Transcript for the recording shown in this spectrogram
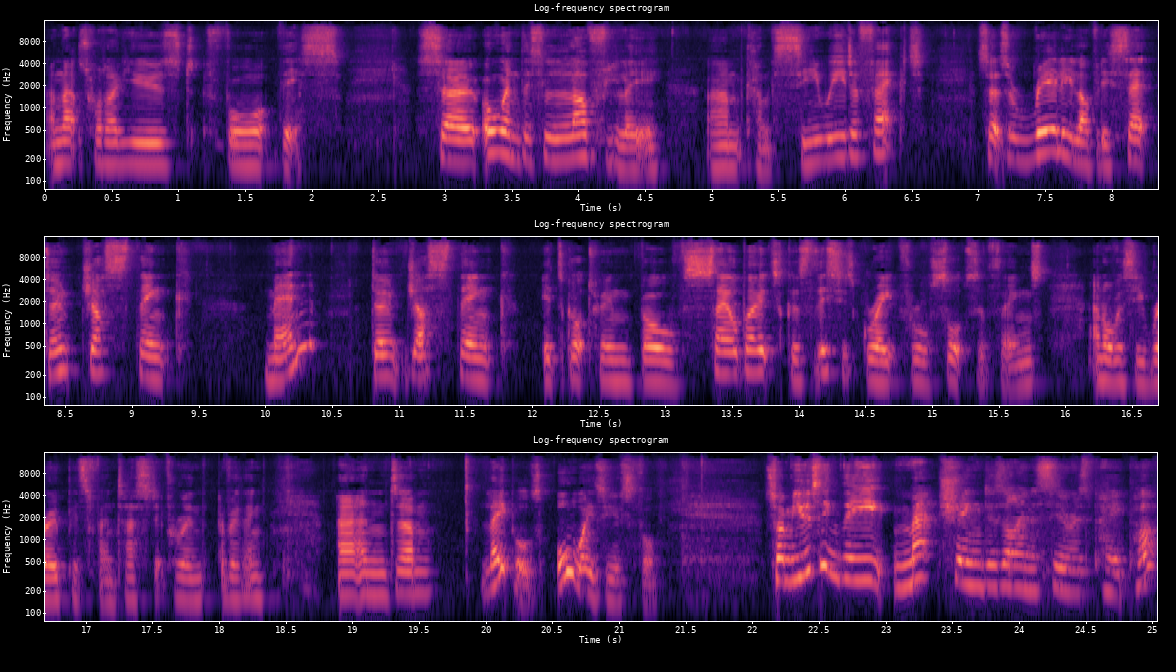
and that's what I've used for this. So, oh and this lovely um, kind of seaweed effect. So it's a really lovely set. Don't just think men, don't just think it's got to involve sailboats because this is great for all sorts of things and obviously rope is fantastic for everything and um, labels always useful. So I'm using the matching designer series paper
